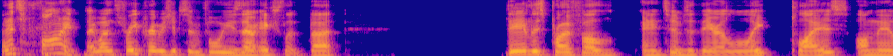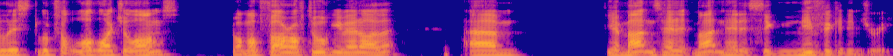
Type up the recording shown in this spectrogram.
And it's fine. They won three premierships in four years. They were excellent. But their list profile and in terms of their elite players on their list looks a lot like Geelong's. I'm not far off talking about either. Um, yeah, Martin's had a, Martin had a significant injury.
